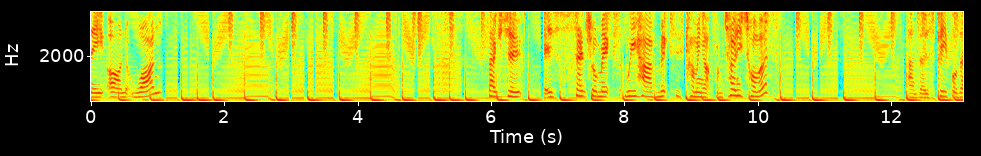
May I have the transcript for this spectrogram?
Annie on one. Thank you to Essential Mix. We have mixes coming up from Tony Thomas and those people that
